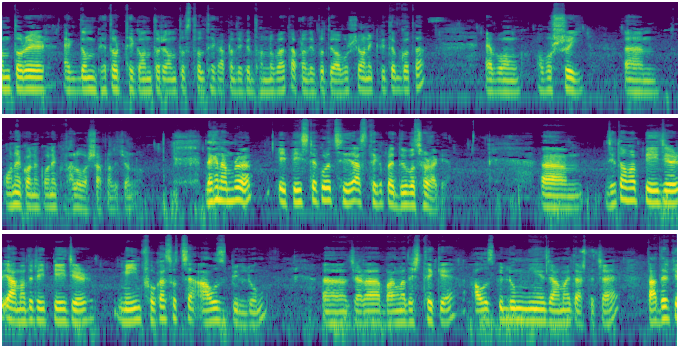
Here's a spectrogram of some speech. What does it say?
অন্তরের, একদম ভেতর থেকে অন্তরে অন্তঃস্থল থেকে আপনাদেরকে ধন্যবাদ। আপনাদের প্রতি অবশ্যই অনেক কৃতজ্ঞতা এবং অবশ্যই অনেক অনেক অনেক ভালোবাসা আপনাদের জন্য। দেখেন, আমরা এই পেজটা করেছি আজ থেকে প্রায় দুই বছর আগে। যেহেতু আমার পেজের আমাদের এই পেজের মেইন ফোকাস হচ্ছে আউস বিল্ডিং যারা বাংলাদেশ থেকে আউস বিল্ডিং নিয়ে জার্মানিতে আসতে চায়, তাদেরকে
